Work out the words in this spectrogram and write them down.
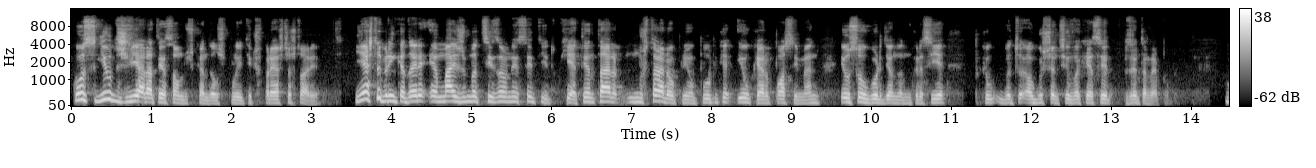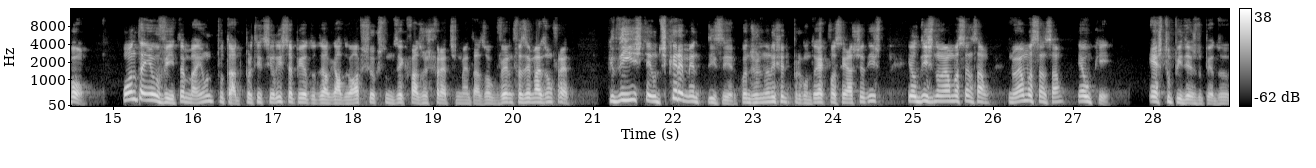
conseguiu desviar a atenção dos escândalos políticos para esta história. E esta brincadeira é mais uma decisão nesse sentido, que é tentar mostrar à opinião pública eu quero, posso e mando, eu sou o guardião da democracia, porque Augusto Santos Silva quer ser Presidente da República. Bom, ontem eu vi também um deputado do Partido Socialista, Pedro Delgado Alves, que eu costumo dizer que faz uns fretes mentais ao governo, fazer mais um frete. Que diz, tem o descaramento de dizer, quando o jornalista lhe pergunta o que é que você acha disto, ele diz não é uma sanção. Não é uma sanção, é o quê? É a estupidez do Pedro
